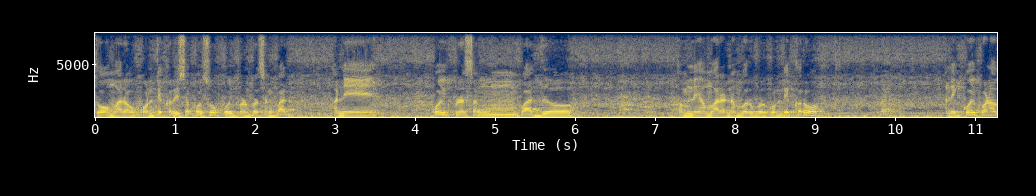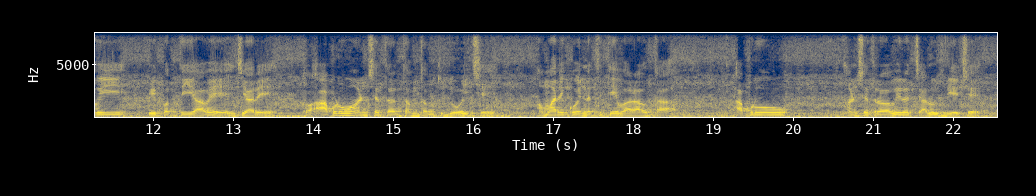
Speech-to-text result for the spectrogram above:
તો અમારો કોન્ટેક કરી શકો છો કોઈ પણ પ્રસંગ બાદ અને કોઈ પ્રસંગ બાદ અમને અમારા નંબર ઉપર કોન્ટેક કરો. અને કોઈ પણ આવી વિપત્તિ આવે જ્યારે, તો આપણું અણક્ષેત્ર ધમધમતું જોઈ છે. અમારે કોઈ નથી તહેવાર આવતા. આપણું અન્નક્ષેત્ર અવિરત ચાલુ જ રહે છે.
